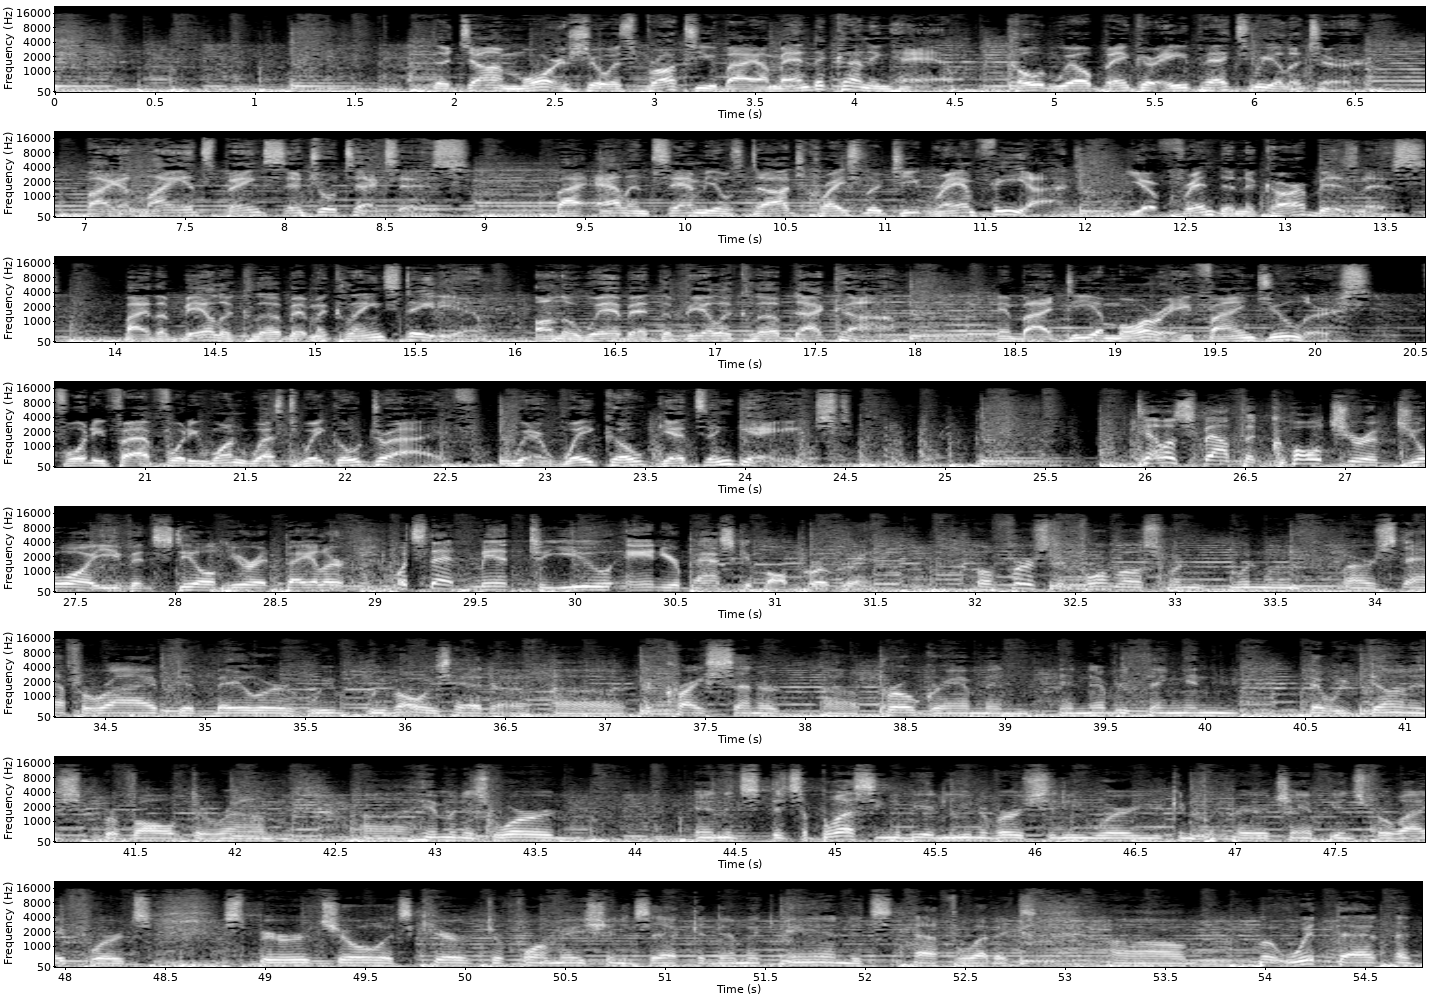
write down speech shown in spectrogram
The John Morris Show is brought to you by Amanda Cunningham, Coldwell Banker Apex Realtor, by Alliance Bank Central Texas, by Allen Samuels Dodge Chrysler Jeep Ram Fiat, your friend in the car business, by the Baylor Club at McLane Stadium, on the web at thebaylorclub.com, and by Diamore Fine Jewelers, 4541 West Waco Drive, where Waco gets engaged. Tell us about the culture of joy you've instilled here at Baylor. What's that meant to you and your basketball program? Well, first and foremost, when when our staff arrived at Baylor, we've, we've always had a, a, a Christ-centered uh, program, and, and everything in, that we've done has revolved around uh, Him and His Word and it's it's a blessing to be at a university where you can prepare champions for life, where it's spiritual, it's character formation, it's academic, and it's athletics. Um, but with that, uh,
